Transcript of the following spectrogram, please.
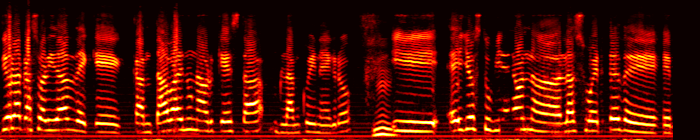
dio la casualidad de que cantaba en una orquesta blanco y negro Mm, y ellos tuvieron eh, la suerte de,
